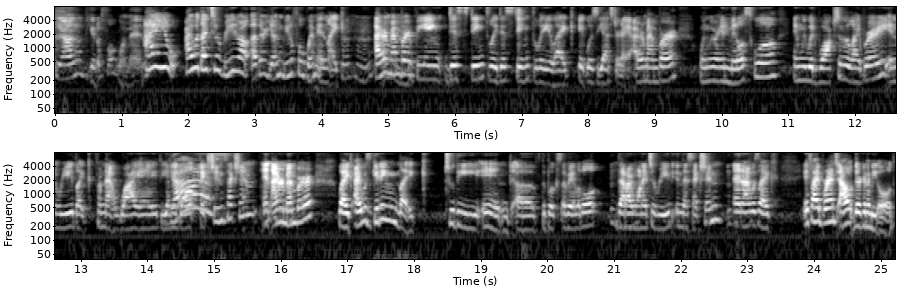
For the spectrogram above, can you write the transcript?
a young, beautiful woman. I I would like to read about other young beautiful women. Like Mhm, I remember being distinctly, distinctly like it was yesterday. I remember when we were in middle school and we would walk to the library and read like from that YA, the young adult fiction section. And I remember like I was getting like to the end of the books available that I Mhm. wanted to read in this section, and I was like, if I branch out, they're gonna be old.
